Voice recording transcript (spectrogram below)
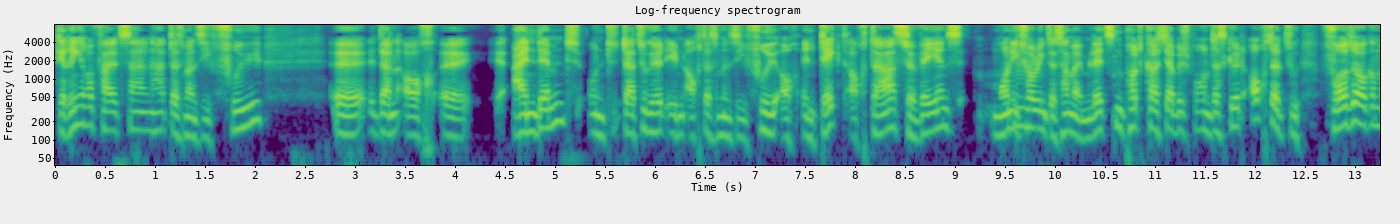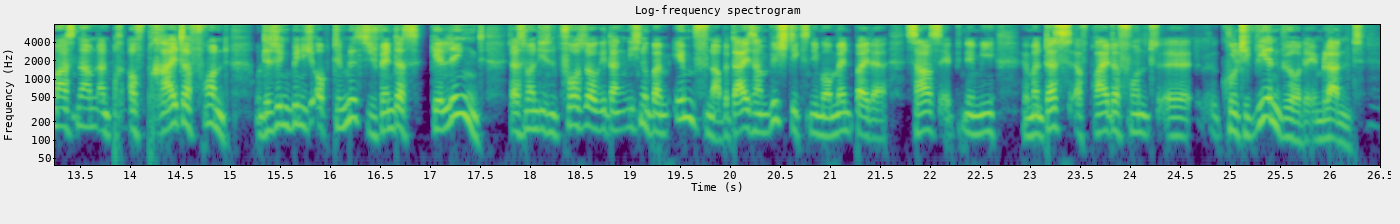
geringere Fallzahlen hat, dass man sie früh äh, dann auch äh, eindämmt und dazu gehört eben auch, dass man sie früh auch entdeckt. Auch da Surveillance, Monitoring, mhm. das haben wir im letzten Podcast ja besprochen, das gehört auch dazu. Vorsorgemaßnahmen an, auf breiter Front. Und deswegen bin ich optimistisch, wenn das gelingt, dass man diesen Vorsorgedanken nicht nur beim Impfen, aber da ist am wichtigsten im Moment bei der SARS-Epidemie, wenn man das auf breiter Front äh, kultivieren würde im Land. Mhm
